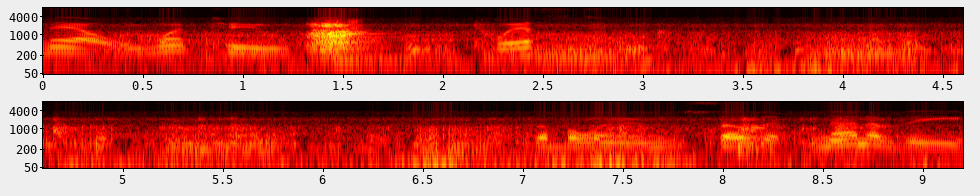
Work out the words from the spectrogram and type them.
Now we want to twist the balloon so that none of the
